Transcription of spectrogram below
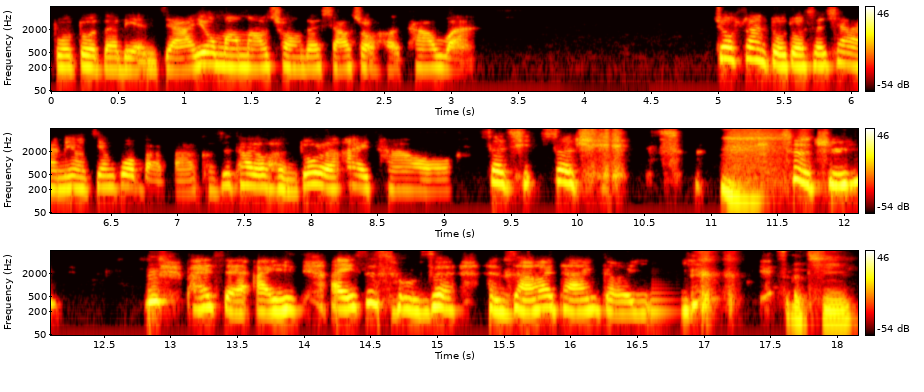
朵朵的脸颊，用毛毛虫的小手和她玩。就算朵朵生下来没有见过爸爸，可是他有很多人爱他哦。社区社区社区，拍谁？阿姨阿姨四十五岁，很常会弹隔音。社区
